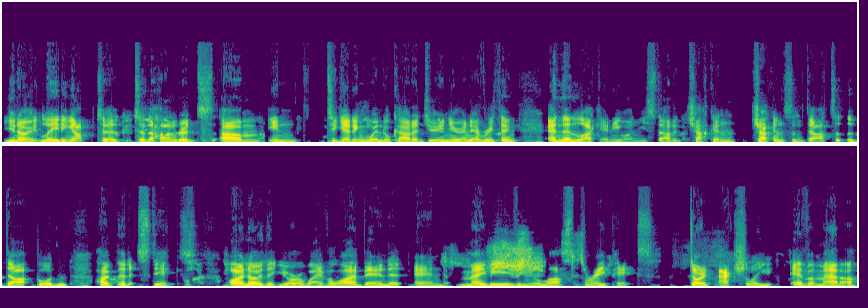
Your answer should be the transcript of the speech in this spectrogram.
you know, leading up to to the hundreds, um, in to getting Wendell Carter Jr. and everything. And then, like anyone, you started chucking chucking some darts at the dartboard and hope that it sticks. I know that you're a waiver wire bandit, and maybe even your last three picks don't actually ever matter.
